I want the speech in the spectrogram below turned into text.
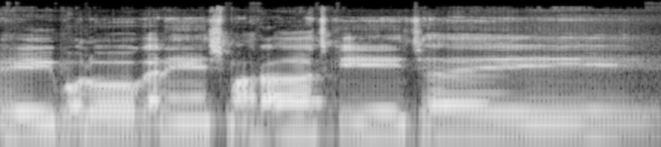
జై బోలో గణేష్ మహారాజ్కి జై.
